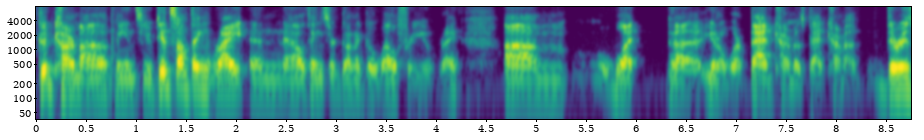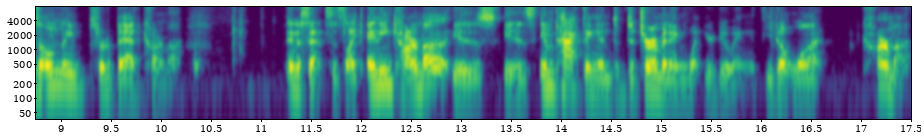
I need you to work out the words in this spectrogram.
good karma means you did something right, and now things are going to go well for you, right? Um, what uh, you know, where bad karma is bad karma. There is only sort of bad karma. in a sense. It's like any karma is is impacting and determining what you're doing. You don't want karma,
